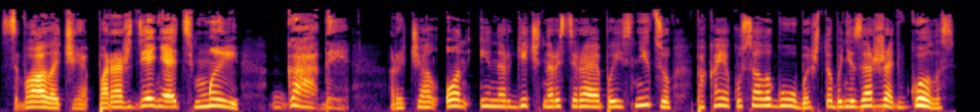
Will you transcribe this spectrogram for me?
«Сволочи! Порождение тьмы! Гады! — рычал он, энергично растирая поясницу, пока я кусала губы, чтобы не заржать в голос.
